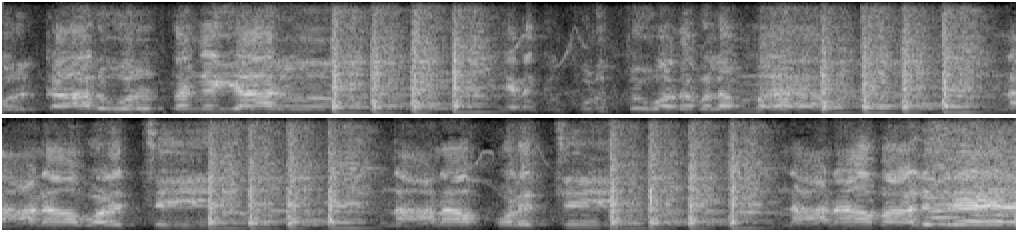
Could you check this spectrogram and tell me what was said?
ஒரு கால் ஒருத்தங்க யாரும் எனக்கு கொடுத்து உதவலம்மா. நானா உழைச்சி நானா பொழைச்சி நானா வாழுறேன்.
